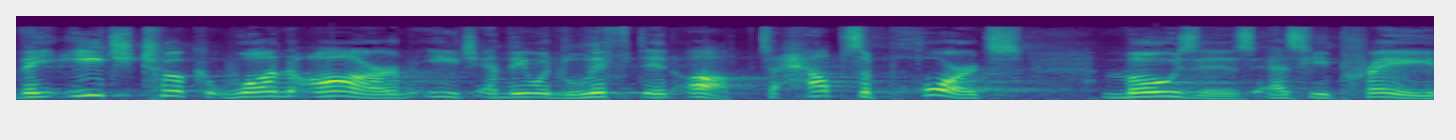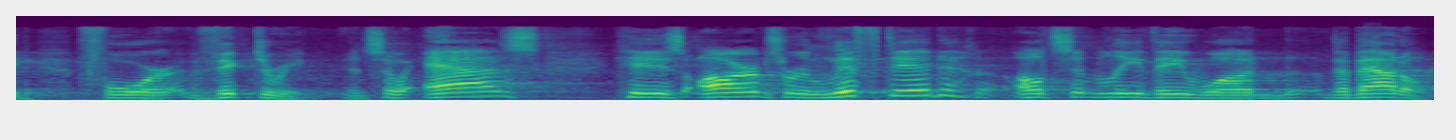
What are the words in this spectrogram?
they each took one arm each and they would lift it up to help support Moses as he prayed for victory. And so, as his arms were lifted, ultimately they won the battle.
